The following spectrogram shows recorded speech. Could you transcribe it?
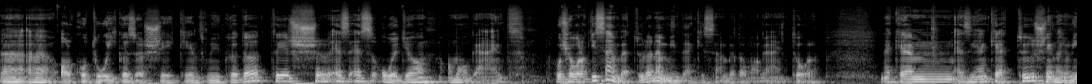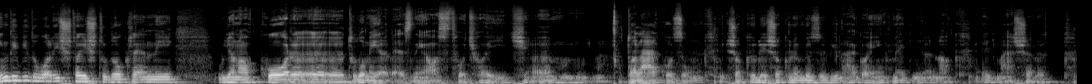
uh, uh, alkotói közösségként működött, és ez, ez oldja a magányt. Hogyha valaki szenved tőle, nem mindenki szenved a magánytól. Nekem ez ilyen kettős, én nagyon individualista is tudok lenni, ugyanakkor ö, tudom élvezni azt, hogyha így ö, találkozunk, és a, és a különböző világaink megnyílnak egymás előtt.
